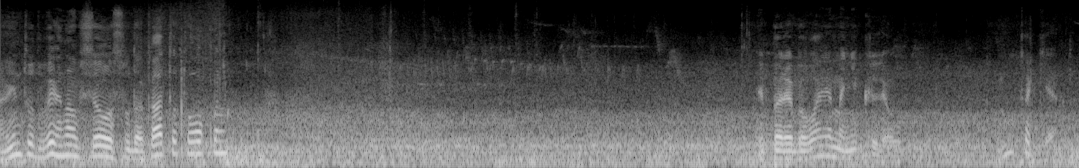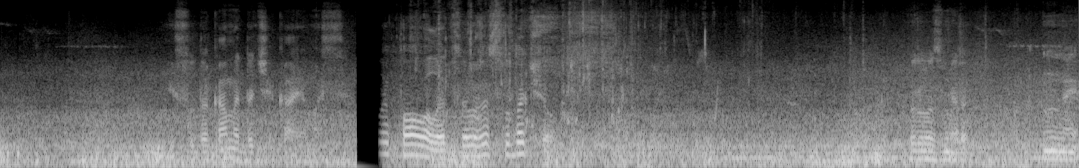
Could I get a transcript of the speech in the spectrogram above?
А він тут вигнав всього судака тут окунь. І перебиває мені кльов. Ну таке. Судаками дочекаємось. Випав, але це вже судачок. Розмір не,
